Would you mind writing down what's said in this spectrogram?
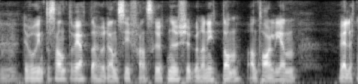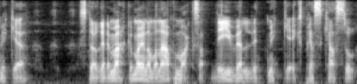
mm. Det vore intressant att veta hur den siffran ser ut nu 2019. Antagligen väldigt mycket större. Det märker man ju när man är på Max att det är ju väldigt mycket expresskassor.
